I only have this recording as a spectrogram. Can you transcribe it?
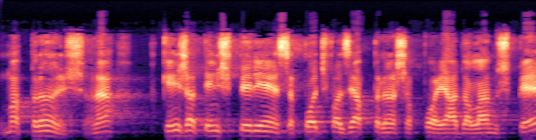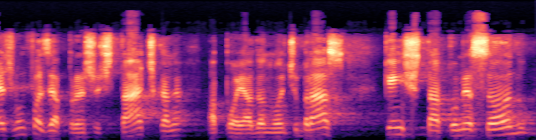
uma prancha, né? Quem já tem experiência pode fazer a prancha apoiada lá nos pés, vamos fazer a prancha estática, né? apoiada no antebraço. Quem está começando,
